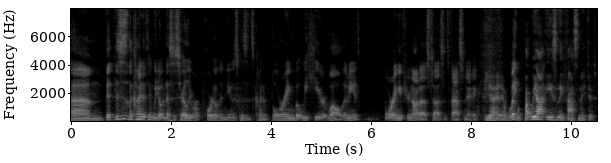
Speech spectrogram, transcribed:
Um, that this is the kind of thing we don't necessarily report on the news because it's kind of boring. But we hear, well, I mean, it's boring if you're not us. To us, it's fascinating. Yeah, yeah, But- but, we are easily fascinated.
